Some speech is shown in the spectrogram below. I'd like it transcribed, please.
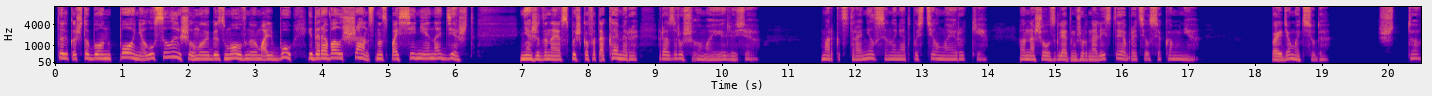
только чтобы он понял, услышал мою безмолвную мольбу и даровал шанс на спасение надежд. Неожиданная вспышка фотокамеры разрушила мою иллюзию. Марк отстранился, но не отпустил мои руки. Он нашел взглядом журналиста и обратился ко мне. «Пойдем отсюда». «Что?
